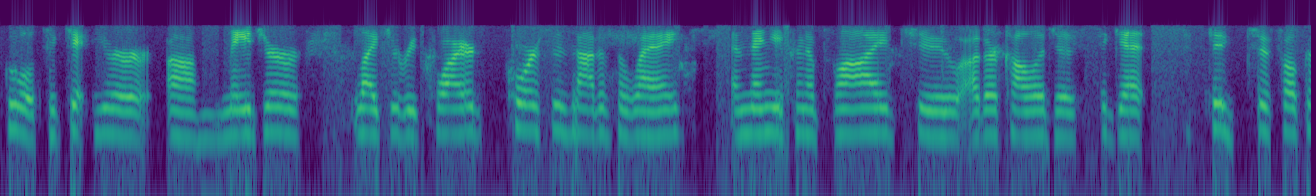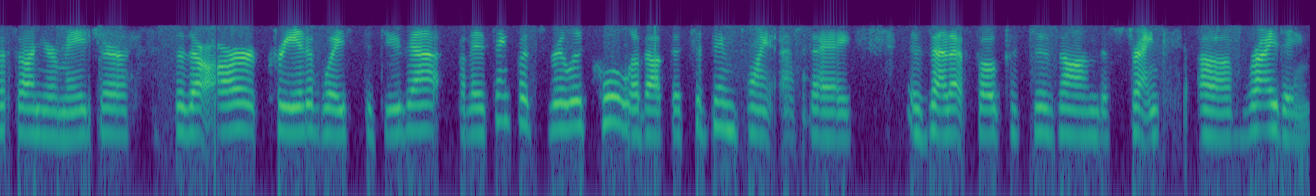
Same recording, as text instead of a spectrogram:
school to get your um, major, like your required courses out of the way, and then you can apply to other colleges to get to to focus on your major. So there are creative ways to do that. But I think what's really cool about the tipping point essay is that it focuses on the strength of writing,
